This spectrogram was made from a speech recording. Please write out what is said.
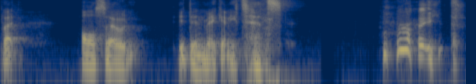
but also it didn't make any sense. right.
